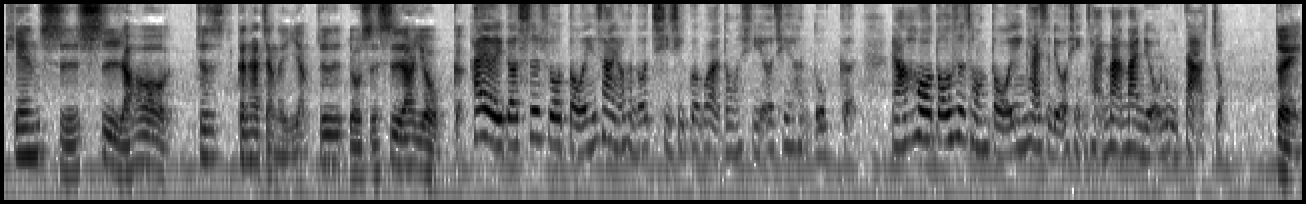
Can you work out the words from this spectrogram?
偏时事，然后就是跟他讲的一样，就是有时事，然后也有梗。还有一个是说，抖音上有很多奇奇怪怪的东西，而且很多梗，然后都是从抖音开始流行，才慢慢流入大众。对，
